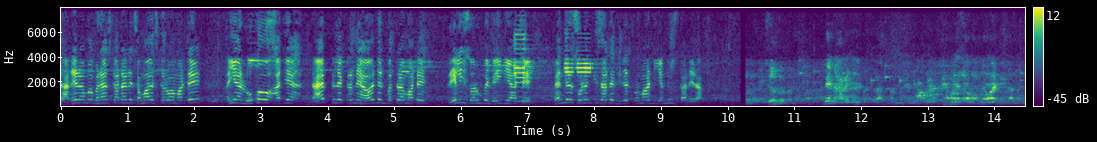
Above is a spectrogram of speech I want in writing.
ધાનેરામાં બનાસકાંઠાને સમાવેશ કરવા માટે અહીંયા લોકો આજે નાયબ કલેક્ટરને આવેદનપત્ર માટે રેલી સ્વરૂપે જઈ રહ્યા છે. મહેન્દ્ર સોલંકી સાથે ધીરજ પરમાર ડીએમ ન્યૂઝ ધાનેરા. બેન આવેદનપત્ર આપવામાં આવ્યું છે. નવા જિલ્લામાં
